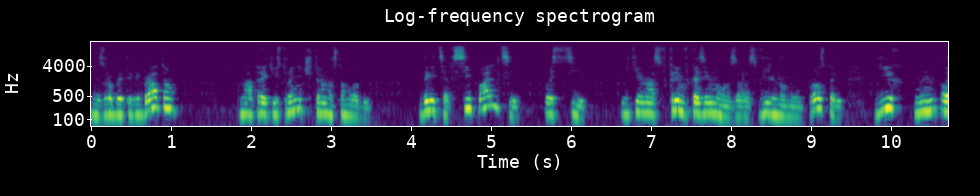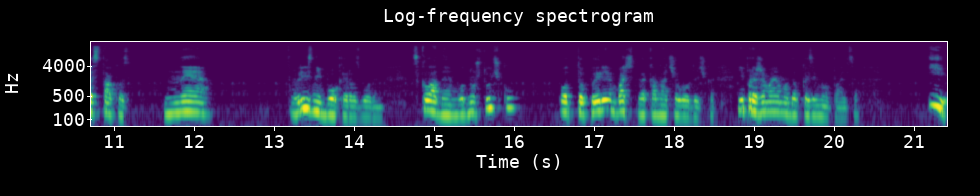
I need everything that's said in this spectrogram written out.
зробити вібрато на третій стороні 14 ладу. Дивіться, всі пальці, ось ці, які в нас, вкрім вказівного зараз в вільному просторі, їх ось так ось не в різні боки розводимо. Складаємо в одну штучку, оттопирюємо, бачите, така наче лодочка, і прижимаємо до вказівного пальця. І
